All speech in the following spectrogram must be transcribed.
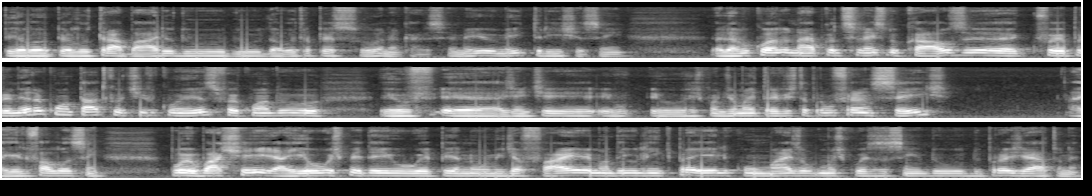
pelo, pelo trabalho do, do, da outra pessoa, né, cara? Isso é meio, meio triste, assim. Eu lembro quando, na época do Silêncio do Caos, é, foi o primeiro contato que eu tive com isso, foi quando eu, é, a gente, eu, eu respondi uma entrevista para um francês, aí ele falou assim, pô, eu baixei, aí eu hospedei o EP no Mediafire e mandei o link para ele com mais algumas coisas assim do, do projeto, né?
